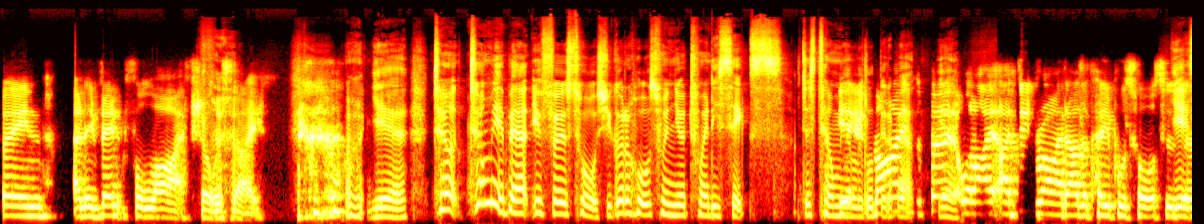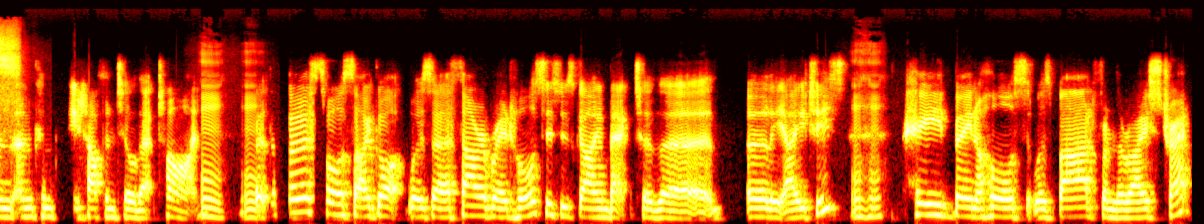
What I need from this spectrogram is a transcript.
been an eventful life, shall we say. oh, yeah. Tell tell me about your first horse. You got a horse when you're 26. Just tell me yeah, a little my, bit about. First, yeah. Well, I, I, did ride other people's horses yes. and, and, compete up until that time. Mm, mm. But the first horse I got was a thoroughbred horse. This is going back to the early 80s. Mm-hmm. He'd been a horse that was barred from the racetrack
